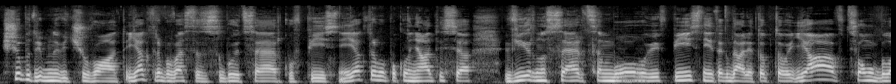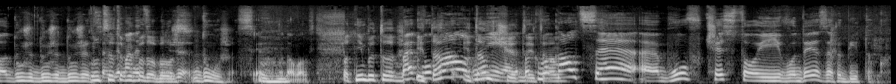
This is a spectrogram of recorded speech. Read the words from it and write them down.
що потрібно відчувати, як треба вести за собою церкву в пісні, як треба поклонятися вірно серцем Богові в пісні і так далі. Тобто я в цьому була дуже, дуже, дуже ну, це, це тобі подобалось? дуже дуже сильно угу. подобалось. От нібито і там, і там вчити. Бек-вокал це е, був чистої води заробіток.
